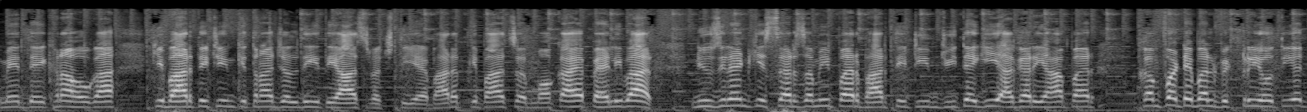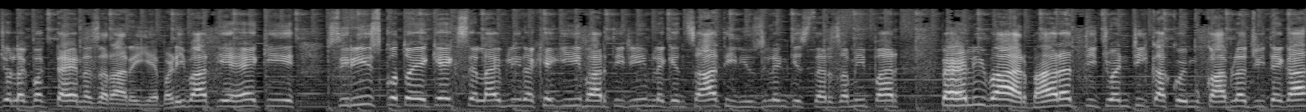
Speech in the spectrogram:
में देखना होगा कि भारतीय टीम कितना जल्दी इतिहास रचती है। भारत के पास मौका है पहली बार। न्यूजीलैंड की सरजमी पर भारतीय टीम जीतेगी अगर यहाँ पर कंफर्टेबल विक्ट्री होती है, जो लगभग तय नज़र आ रही है। बड़ी बात यह है कि सीरीज़ को तो एक एक से लाइवली रखेगी ही भारतीय टीम, लेकिन साथ ही न्यूजीलैंड की सरजमी पर पहली बार भारत टी का कोई मुकाबला जीतेगा।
